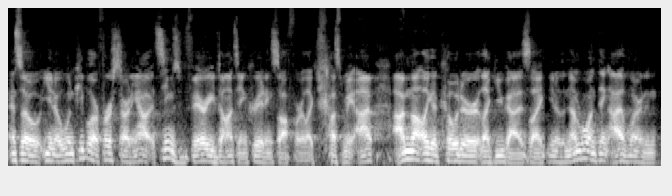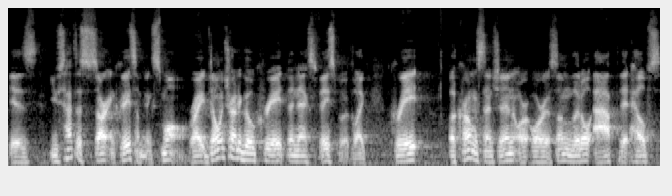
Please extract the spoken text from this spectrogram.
And so, you know, when people are first starting out, it seems very daunting creating software. Like, trust me, I'm, I'm not like a coder like you guys. Like, you know, the number one thing I've learned is you have to start and create something small, right? Don't try to go create the next Facebook. Like, create a Chrome extension or, or some little app that helps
